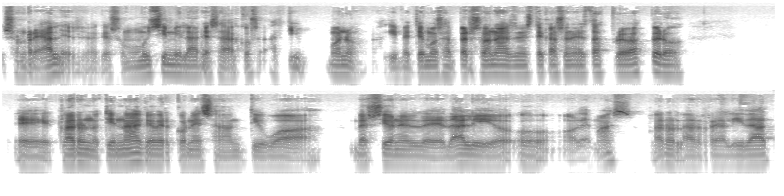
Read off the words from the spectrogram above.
son reales, que son muy similares a cosas. Aquí, bueno, aquí metemos a personas, en este caso en estas pruebas, pero eh, claro, no tiene nada que ver con esa antigua versiones de DALI o, demás. Claro, la realidad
